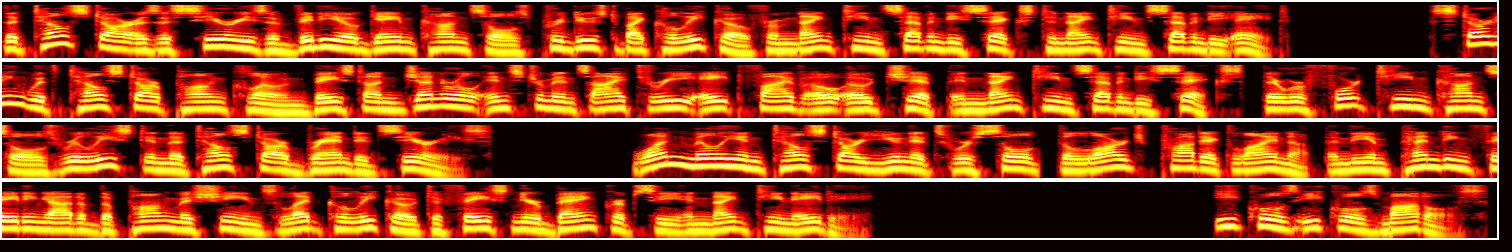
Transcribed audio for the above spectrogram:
The Telstar is a series of video game consoles produced by Coleco from 1976 to 1978. Starting with Telstar Pong clone based on General Instruments AY-3-8500 chip in 1976, there were 14 consoles released in the Telstar branded series. One million Telstar units were sold. The large product lineup and the impending fading out of the Pong machines led Coleco to face near bankruptcy in 1980. Models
